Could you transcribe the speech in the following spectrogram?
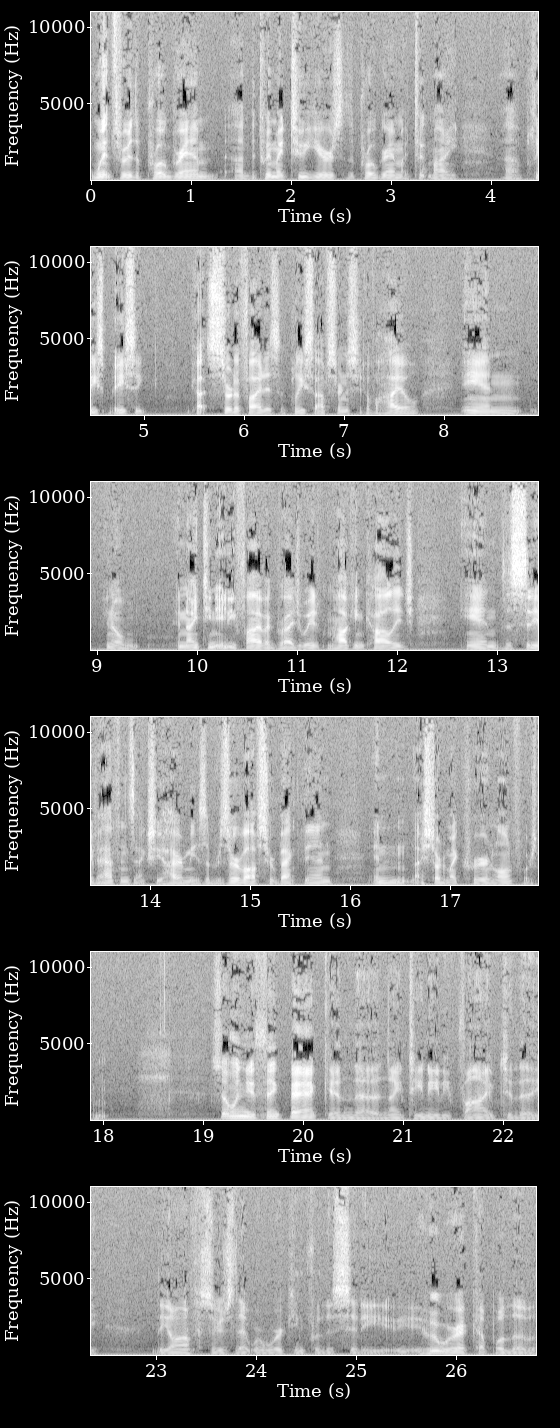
went through the program. Uh, between my two years of the program, I took my uh, police basic, got certified as a police officer in the state of Ohio, and you know, in 1985, I graduated from Hocking College, and the city of Athens actually hired me as a reserve officer back then, and I started my career in law enforcement. So when you think back in uh, 1985 to the the officers that were working for the city, who were a couple of the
